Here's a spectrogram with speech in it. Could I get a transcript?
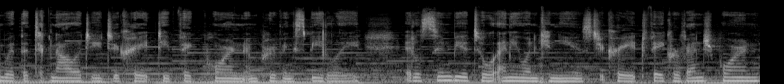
with the technology to create deepfake porn improving speedily, it'll soon be a tool anyone can use to create fake revenge porn,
